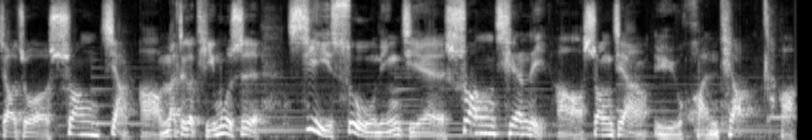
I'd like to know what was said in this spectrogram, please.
叫做霜降啊。那这个题目是气肃凝结霜千里啊，霜降与环跳啊。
